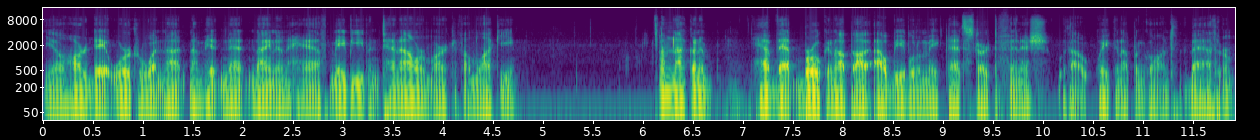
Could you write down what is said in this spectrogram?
you know hard day at work or whatnot, and I'm hitting that nine and a half, maybe even ten hour mark if I'm lucky. I'm not going to have that broken up. I'll, I'll be able to make that start to finish without waking up and going to the bathroom.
